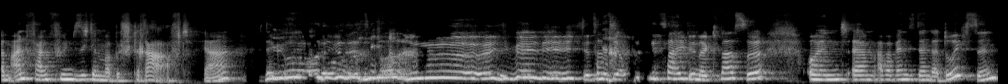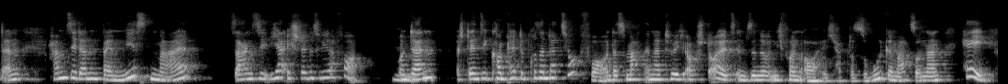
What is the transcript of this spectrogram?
am Anfang fühlen die sich dann immer bestraft, ja. Ich denke, oh, ich will nicht. Jetzt haben sie auch viel Zeit in der Klasse. Und ähm, aber wenn sie dann da durch sind, dann haben sie dann beim nächsten Mal sagen sie, ja, ich stelle es wieder vor. Mhm. Und dann stellen sie komplette Präsentation vor. Und das macht einen natürlich auch stolz im Sinne nicht von, oh, ich habe das so gut gemacht, sondern hey,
